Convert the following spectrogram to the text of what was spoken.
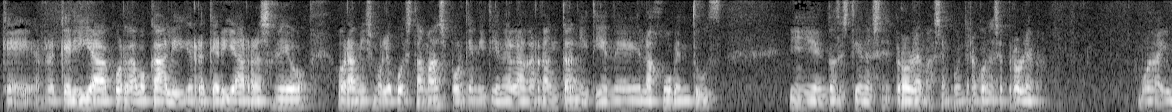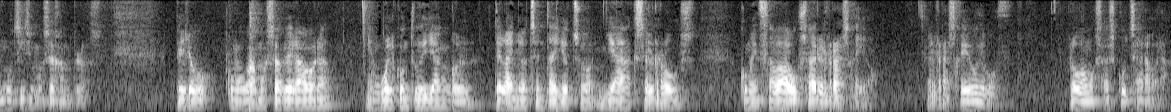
que requería cuerda vocal y requería rasgueo, ahora mismo le cuesta más porque ni tiene la garganta ni tiene la juventud y entonces tiene ese problema, se encuentra con ese problema. Bueno, hay muchísimos ejemplos. Pero como vamos a ver ahora, en Welcome to the Jungle del año 88 ya Axel Rose comenzaba a usar el rasgueo, el rasgueo de voz. Lo vamos a escuchar ahora.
